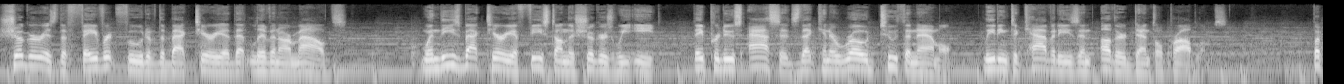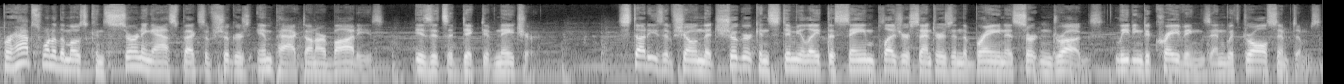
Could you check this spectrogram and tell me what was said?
Sugar is the favorite food of the bacteria that live in our mouths. When these bacteria feast on the sugars we eat, they produce acids that can erode tooth enamel, leading to cavities and other dental problems. But perhaps one of the most concerning aspects of sugar's impact on our bodies is its addictive nature. Studies have shown that sugar can stimulate the same pleasure centers in the brain as certain drugs, leading to cravings and withdrawal symptoms.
